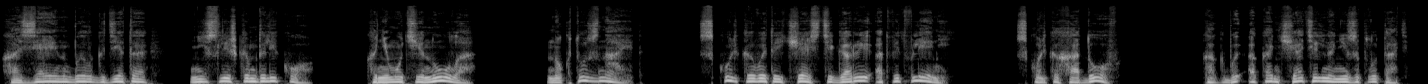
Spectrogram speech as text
Хозяин был где-то не слишком далеко, к нему тянуло, но кто знает, сколько в этой части горы ответвлений, сколько ходов, как бы окончательно не заплутать.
